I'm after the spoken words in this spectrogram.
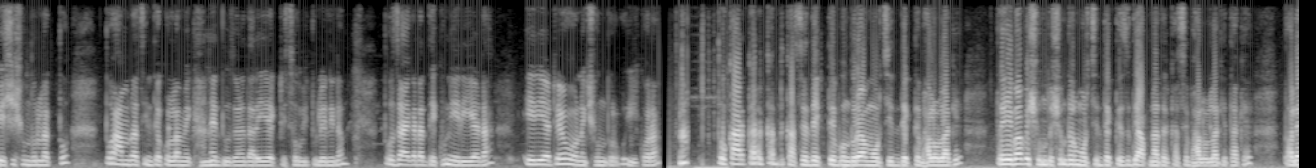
বেশি সুন্দর লাগতো। তো আমরা চিন্তা করলাম এখানে দুজনে দাঁড়িয়ে একটি ছবি তুলে নিলাম। তো জায়গাটা দেখুন এরিয়াটা। এরিয়াটাও অনেক সুন্দর ই করা। তো কার কার কাছে দেখতে বন্ধুরা মসজিদ দেখতে ভালো লাগে? তো এভাবে সুন্দর সুন্দর মসজিদ দেখতে যদি আপনাদের কাছে ভালো লাগে থাকে, তাহলে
